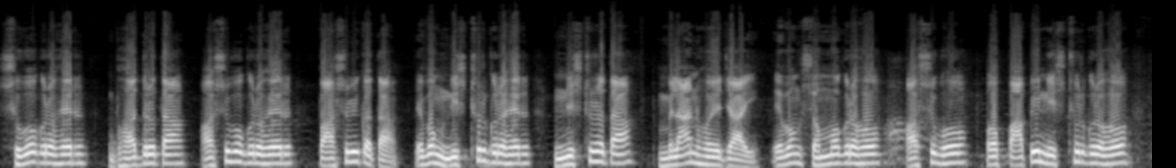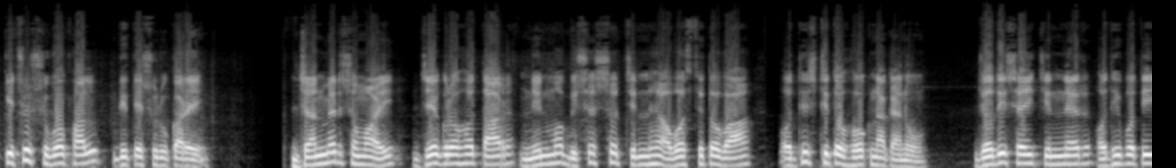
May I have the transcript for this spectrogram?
শুভ গ্রহের ভদ্রতা, অশুভ গ্রহের পাশবিকতা এবং নিষ্ঠুর গ্রহের নিষ্ঠুরতা ম্লান হয়ে যায় এবং সম্যগ্রহ, অশুভ ও পাপী নিষ্ঠুর গ্রহ কিছু শুভ ফল দিতে শুরু করে। জন্মের সময় যে গ্রহ তার নিম্ন বিশেষ্য চিহ্নে অবস্থিত বা অধিষ্ঠিত হোক না কেন, যদি সেই চিহ্নের অধিপতি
